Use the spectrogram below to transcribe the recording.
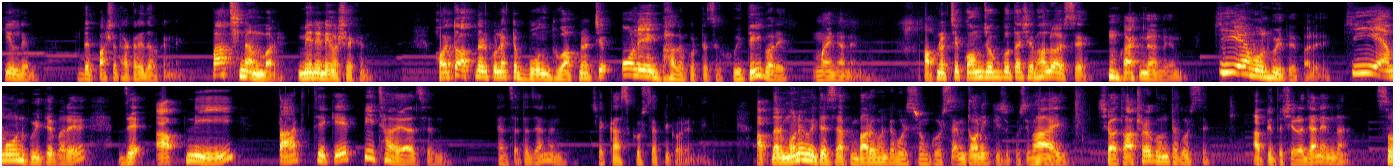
কিল দেম তাদের পাশে থাকারই দরকার নেই। পাঁচ নাম্বার, মেনে নেওয়া শেখেন। হয়তো আপনার কোনো একটা বন্ধু আপনার চেয়ে অনেক ভালো করতেছে, হইতেই পারে, মাইনা নেন। আপনার চেয়ে কম যোগ্যতা সে ভালো আছে, মাইনা নেন। কি এমন হইতে পারে, কি এমন হইতে পারে যে আপনি তার থেকে পিছায় আছেন? অ্যান্সারটা জানেন? সে কাজ করছে, আপনি করেননি আপনার মনে হইতেছে, আপনি বারো ঘণ্টা পরিশ্রম করছে আমি তো অনেক কিছু করছি। ভাই, সে হয়তো আঠারো ঘণ্টা করছে। আপনি তো সেটা জানেন না। সো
